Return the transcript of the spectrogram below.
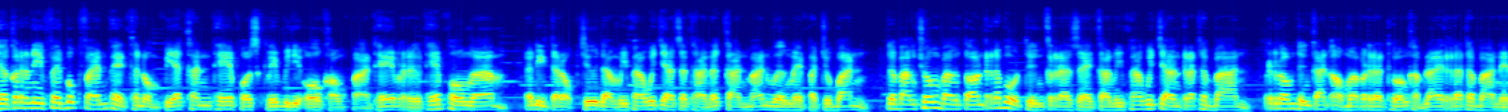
จากกรณี Facebook แฟนเพจขนมเปี๊ยะคันเทพโพสคลิปวิดีโอของป่าเทพหรือเทพโพงาม อดีตตลกชื่อดังวิพากษ์วิจารณ์สถานการณ์บ้านเมืองในปัจจุบันโดยบางช่วงบางตอนระบุถึงกระแสการวิพากษ์วิจารณ์รัฐบาล รวมถึงการออกมาประท้วงขับไล่รัฐบาลใน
